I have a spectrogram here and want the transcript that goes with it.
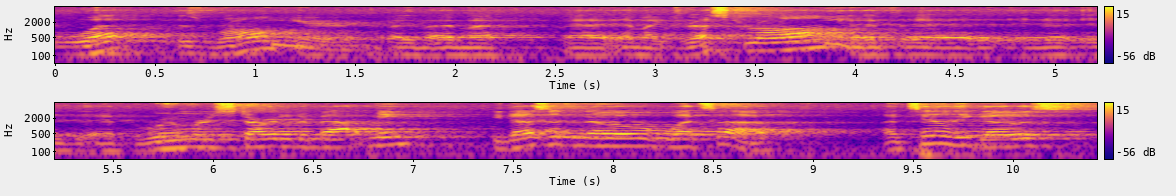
"What is wrong here? Am I, uh, am I dressed wrong? Have, uh, uh, have rumors started about me?" He doesn't know what's up until he goes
